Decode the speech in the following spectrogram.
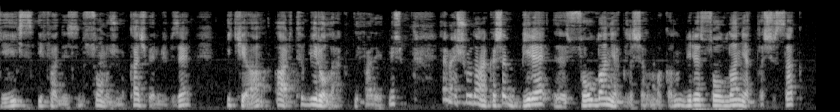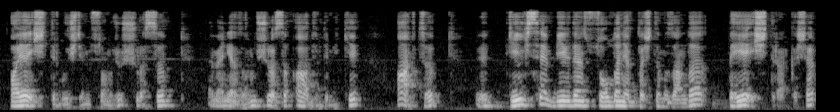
gx ifadesinin sonucunu kaç vermiş bize? 2a artı 1 olarak ifade etmiş. Hemen şuradan arkadaşlar 1'e e, soldan yaklaşalım bakalım. 1'e soldan yaklaşırsak a'ya eşittir bu işlemin sonucu. Şurası hemen yazalım. Şurası a'dır demek ki. Artı e, gx'e birden soldan yaklaştığımız anda b'ye eşittir arkadaşlar.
